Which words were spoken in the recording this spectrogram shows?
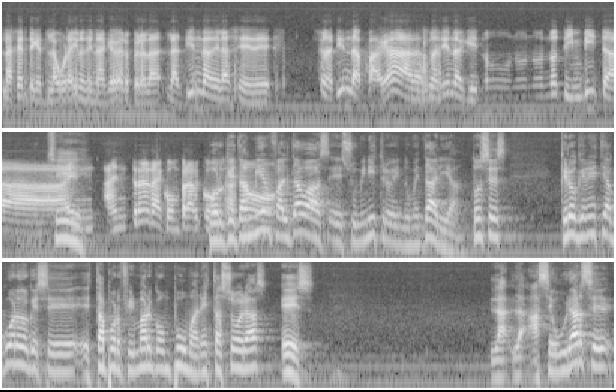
la gente que labura ahí no tiene nada que ver, pero la, la tienda de la sede es una tienda pagada, es una tienda que no, no, no, te invita a, Sí. en- a entrar a comprar cosas. Porque también faltaba eh, suministro de indumentaria. Entonces, creo que en este acuerdo que se está por firmar con Puma en estas horas es la- la- asegurarse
